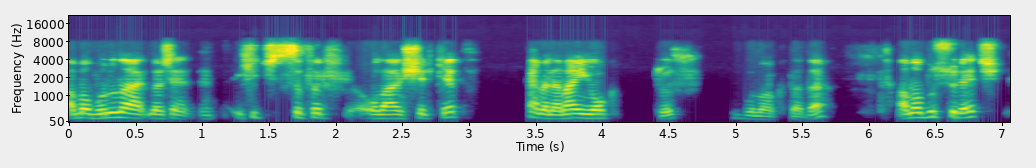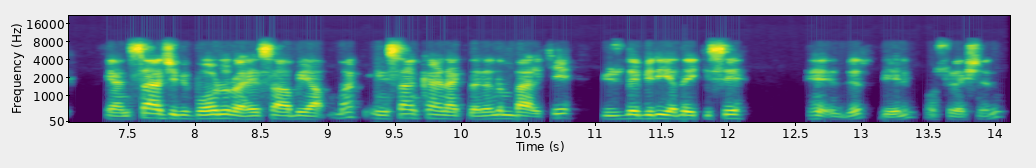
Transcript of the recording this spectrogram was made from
Ama bunun mesela hiç sıfır olan şirket hemen hemen yoktur bu noktada. Ama bu süreç yani sadece bir bordro hesabı yapmak insan kaynaklarının belki yüzde biri ya da ikisidir diyelim o süreçlerin.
